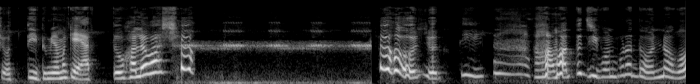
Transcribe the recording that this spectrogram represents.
সত্যি তুমি আমাকে এত ভালোবাসো? সত্যি। আমার তো জীবন পুরো ধন্য গো।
